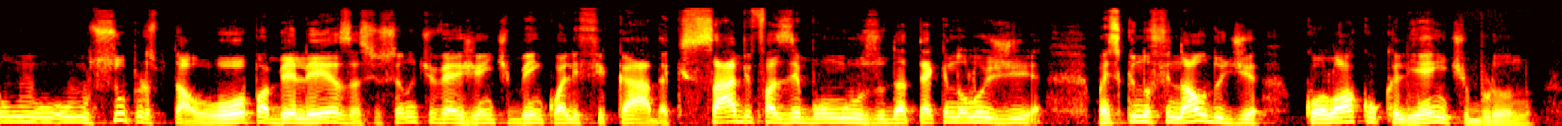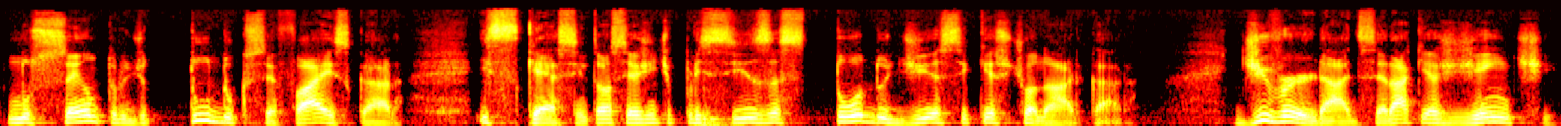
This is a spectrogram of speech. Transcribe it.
um, um, super hospital. Opa, beleza. Se você não tiver gente bem qualificada, que sabe fazer bom uso da tecnologia, mas que no final do dia coloca o cliente, Bruno, no centro de tudo que você faz, cara, esquece. Então, assim, a gente precisa todo dia se questionar, cara. De verdade, será que a gente.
